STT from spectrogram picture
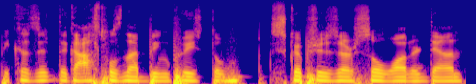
because the gospel is not being preached. The scriptures are so watered down,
